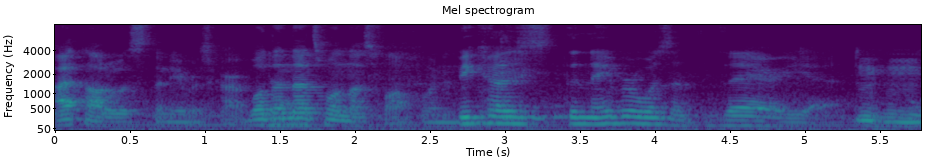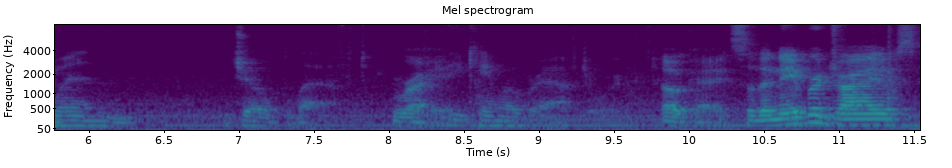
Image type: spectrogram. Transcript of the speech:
I thought it was the neighbor's car. Well, then that's one less fault point. in the Because the neighbor wasn't there yet Mhm. when Job left. Right. He came over afterward. Okay, so the neighbor drives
